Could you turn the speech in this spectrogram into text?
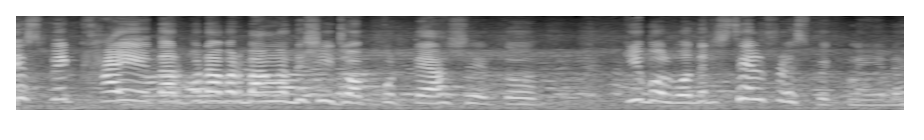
রেসপেক্ট খাইয়ে তারপর আবার বাংলাদেশেই জব করতে আসে তো কি বলব ওদের সেলফ রেসপেক্ট নেই এটা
